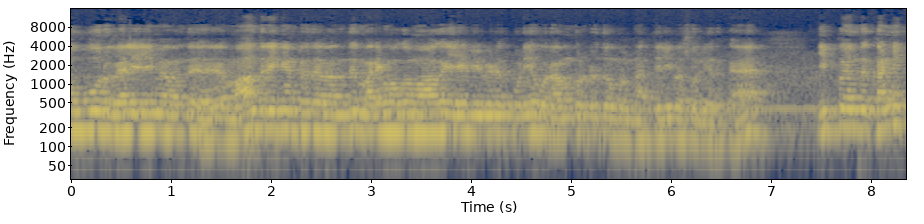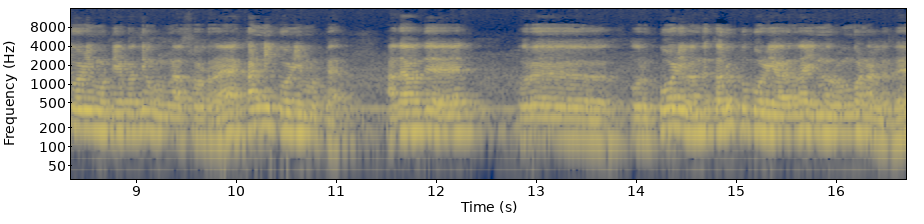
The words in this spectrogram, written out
ஒவ்வொரு வேலையிலையுமே வந்து மாந்திரிகன்றதை வந்து மறைமுகமாக ஏவி விடக்கூடிய ஒரு அம்புன்றது உங்களுக்கு நான் தெளிவாக சொல்லியிருக்கேன். இப்போ இந்த கன்னி கோழி முட்டையை பற்றி உங்களுக்கு நான் சொல்கிறேன் கன்னி கோழி முட்டை. அதாவது ஒரு ஒரு கோழி வந்து கருப்பு கோழியாக இருந்தால் இன்னும் ரொம்ப நல்லது.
